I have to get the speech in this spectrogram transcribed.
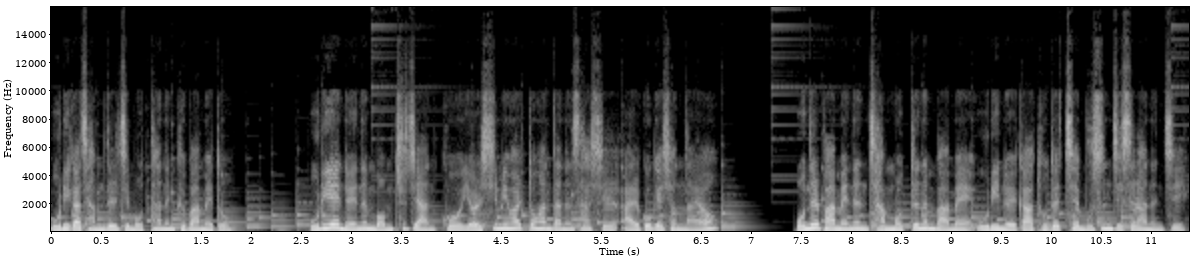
우리가 잠들지 못하는 그 밤에도 우리의 뇌는 멈추지 않고 열심히 활동한다는 사실 알고 계셨나요? 오늘 밤에는 잠 못 드는 밤에 우리 뇌가 도대체 무슨 짓을 하는지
